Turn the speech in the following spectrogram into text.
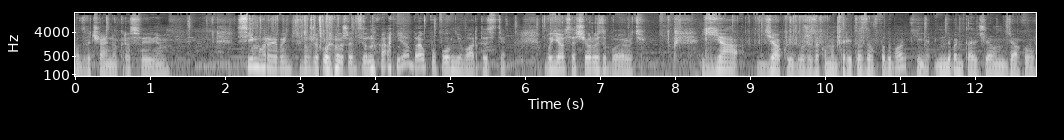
Надзвичайно красиві. 7 гривень, дуже хороша ціна. Я брав по повній вартості. Боявся, що розберуть. Я дякую дуже за коментарі та за вподобайки. Не пам'ятаю, чи я вам дякував.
